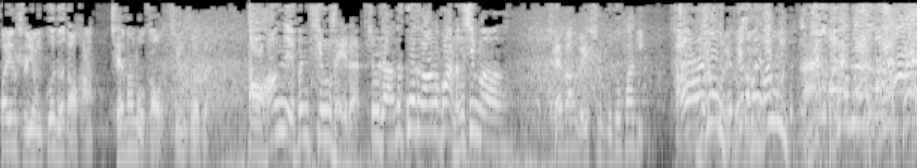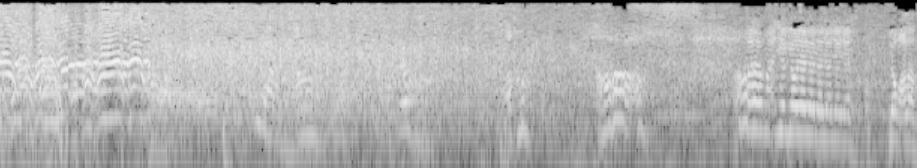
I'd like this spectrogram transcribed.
欢迎使用郭德导航，前方路口请左转。导航得分听谁的，是不是啊？那郭德纲的话能信吗？前方为事故多发地。哎，就别动方向盘，别动方向盘，别动方向盘。哎呀妈！要要要要要要要要要完了！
